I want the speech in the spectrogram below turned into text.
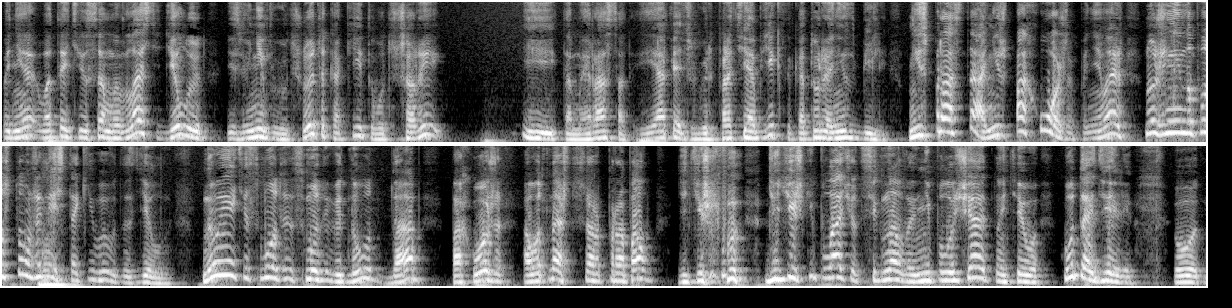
вот эти самые власти делают, извини, вывод, что это какие-то вот шары и там аэростаты. И опять же говорю про те объекты, которые они сбили. Неспроста, они же похожи, понимаешь? Но же не на пустом же месте такие выводы сделаны. Ну, эти смотрят, смотрят, говорят, ну вот, да, похоже. А вот наш шар пропал, детишки, детишки плачут, сигналы не получают на тему, куда дели? Вот,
